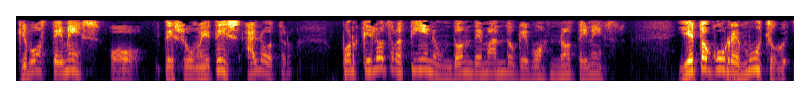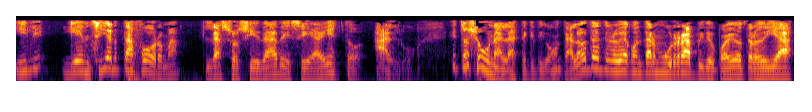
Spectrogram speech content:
Que vos temés o te sometés al otro porque el otro tiene un don de mando que vos no tenés. Y esto ocurre mucho. Y, y en cierta forma, la sociedad desea esto, algo. Esto es una de las que te contar. La otra te lo voy a contar muy rápido, porque otro día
